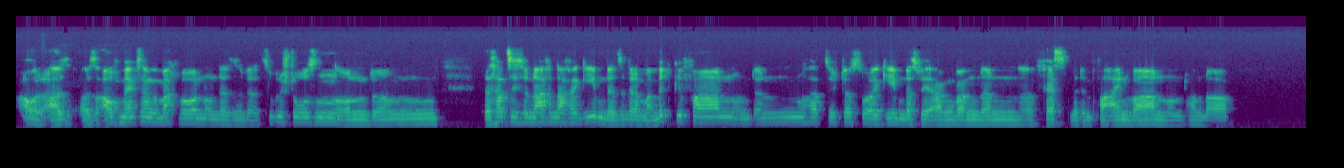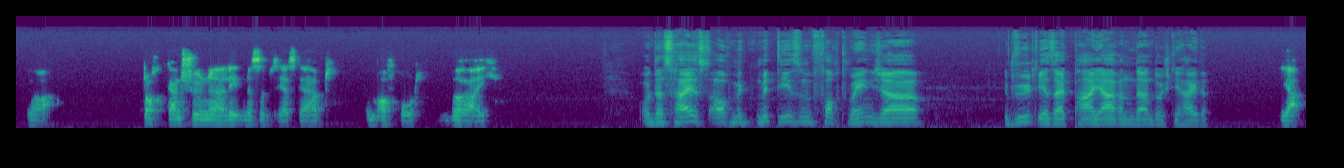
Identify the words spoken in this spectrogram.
Also, also aufmerksam gemacht worden und da sind wir dazugestoßen und ähm, das hat sich so nach und nach ergeben. Dann sind wir dann mal mitgefahren und dann hat sich das so ergeben, dass wir irgendwann dann äh, fest mit dem Verein waren und haben da ja doch ganz schöne Erlebnisse bis jetzt gehabt im Offroad-Bereich. Und das heißt, auch mit, mit diesem Ford Ranger wühlt ihr seit paar Jahren dann durch die Heide? Ja,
